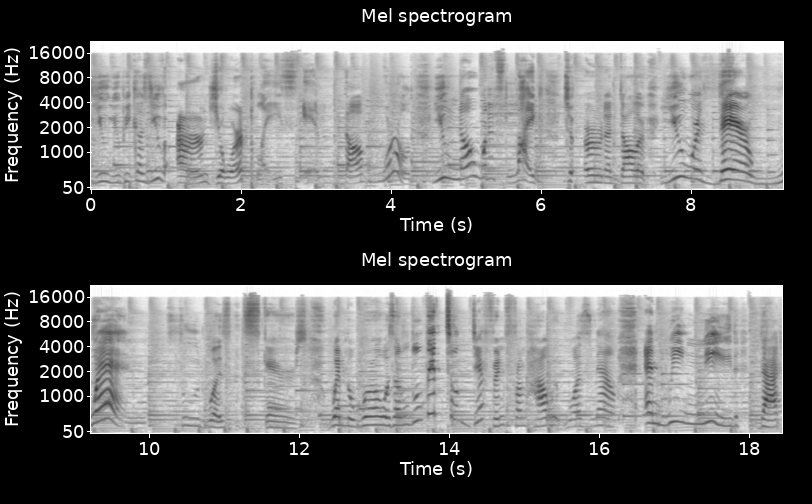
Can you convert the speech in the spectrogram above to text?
view you because you've earned your place in the world. You know what it's like to earn a dollar. You were there when food was scarce, when the world was a little different from how it was now. And we need that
